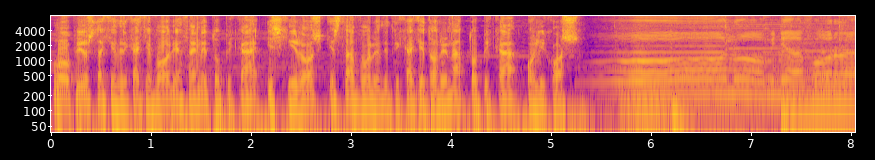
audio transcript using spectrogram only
ο οποίος στα κεντρικά και βόρεια θα είναι τοπικά ισχυρός και στα βορειοδυτικά και τωρινά τοπικά ολικός. Μόνο μια φορά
